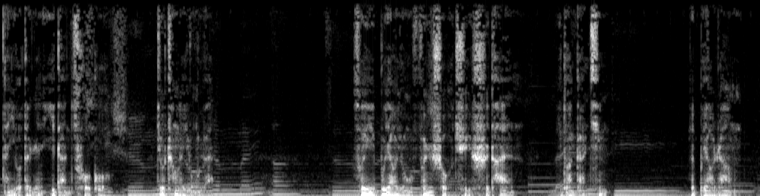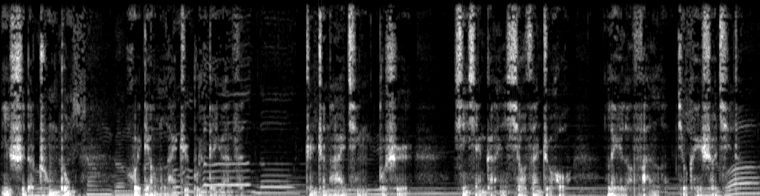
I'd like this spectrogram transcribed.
但有的人一旦错过，就成了永远。所以不要用分手去试探一段感情，也不要让一时的冲动毁掉了来之不易的缘分。真正的爱情不是新鲜感消散之后累了烦了就可以舍弃的，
